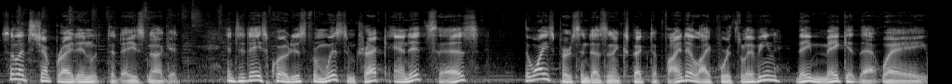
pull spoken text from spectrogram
So let's jump right in with today's nugget. And today's quote is from Wisdom Trek, and it says, The wise person doesn't expect to find a life worth living, they make it that way.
